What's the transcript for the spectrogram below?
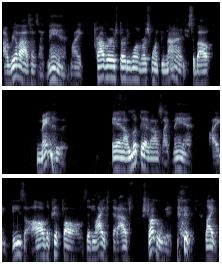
I realized I was like, man, like Proverbs 31, verse 1 through 9, it's about manhood. And I looked at it, I was like, man, like these are all the pitfalls in life that I've struggled with. like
